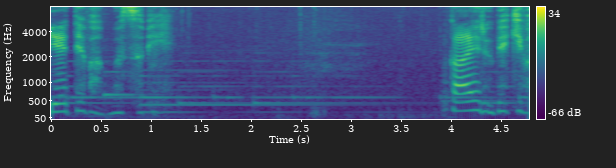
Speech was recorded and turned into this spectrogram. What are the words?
消えては結び。帰るべきは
